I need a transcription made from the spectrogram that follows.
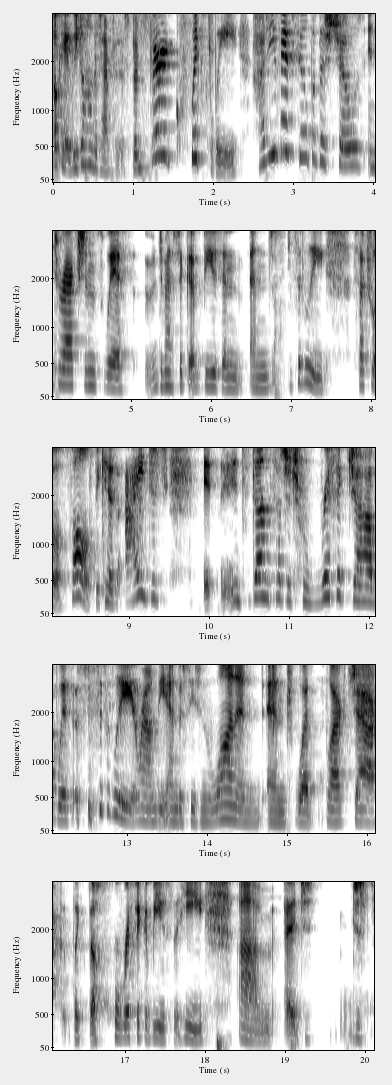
okay? We don't have the time for this, but very quickly, how do you guys feel about the show's interactions with domestic abuse and and specifically sexual assault? Because I just it, it's done such a terrific job with specifically around the end of season one and and what Black Jack like the horrific abuse that he um uh, just just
